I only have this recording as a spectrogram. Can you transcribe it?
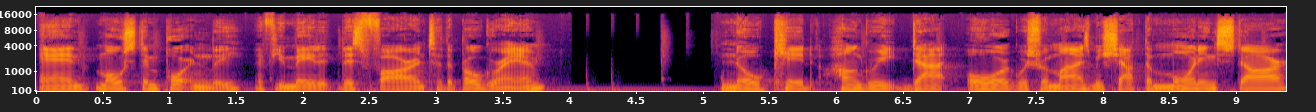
And most importantly, if you made it this far into the program, nokidhungry.org, which reminds me, shout the Morningstar,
